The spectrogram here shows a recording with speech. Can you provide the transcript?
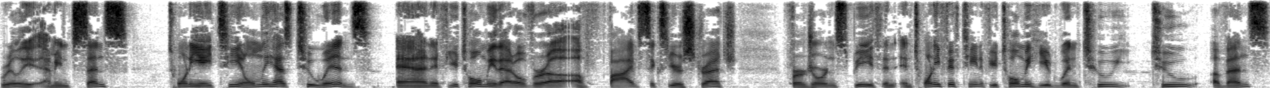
really, I mean, since 2018, only has two wins. And if you told me that over a, a five, six year stretch for Jordan Spieth in, in 2015, if you told me he'd win two, two events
